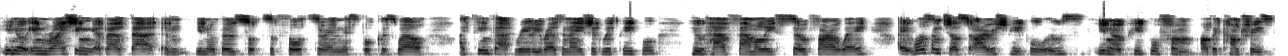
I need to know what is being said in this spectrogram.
you know, in writing about that and, you know, those sorts of thoughts are in this book as well. I think that really resonated with people who have family so far away. It wasn't just Irish people, it was, you know, people from other countries,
